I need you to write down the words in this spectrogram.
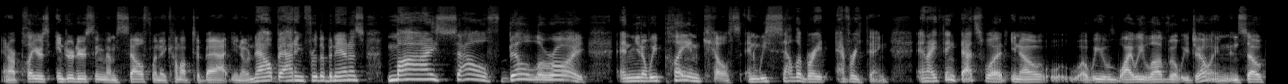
and our players introducing themselves when they come up to bat. You know, now batting for the Bananas, myself, Bill Leroy. And you know, we play in kilts and we celebrate everything. And I think that's what, you know, what we why we love what we're doing. And so,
